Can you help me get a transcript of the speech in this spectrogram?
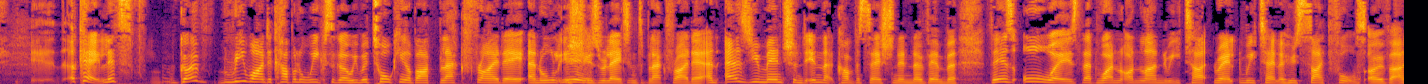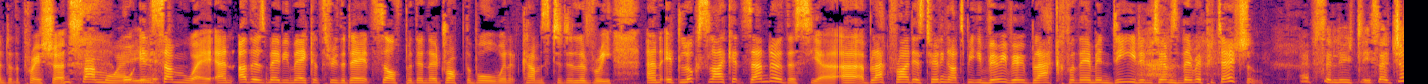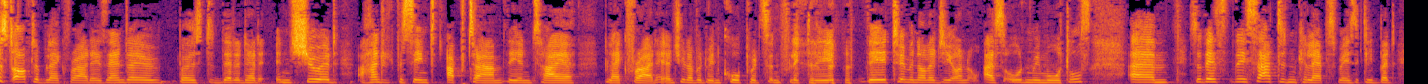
okay, let's go rewind a couple of weeks ago. We were talking about Black Friday and all issues relating to Black Friday. And as you mentioned in that conversation in November, there's always that one online reta- re- retailer whose site falls over under the pressure. In some way, Or in some way. And others maybe make it through the day itself, but then they drop the ball when it comes to delivery. And it looks like it's Zando this year. Uh, Black Friday is turning out to be very, very black for them indeed in terms of their reputation. Absolutely. So just after Black Friday, Zando boasted that it had ensured 100% uptime the entire Black Friday. And you love it when corporates inflict their, their terminology on us ordinary mortals. Um, so their, their site didn't collapse basically, but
